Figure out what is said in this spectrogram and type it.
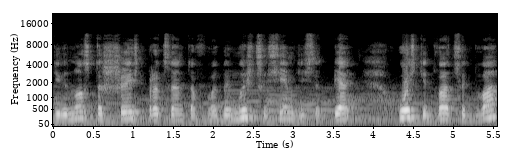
96% воды, мышцы 75%, кости 22%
